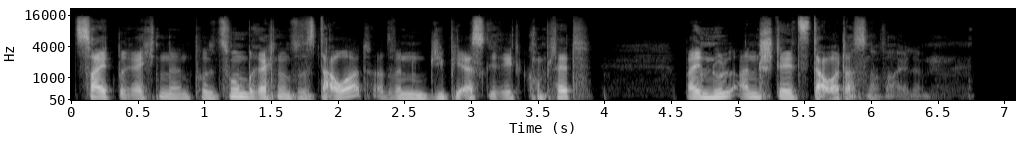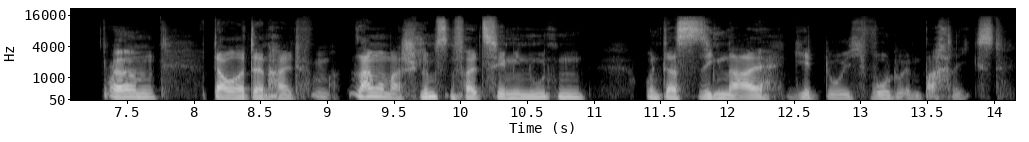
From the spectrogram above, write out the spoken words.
Zeit berechnen, Position berechnen und es dauert. Also wenn du ein GPS-Gerät komplett bei Null anstellst, dauert das eine Weile. Ähm, dauert dann halt, sagen wir mal, schlimmstenfalls zehn Minuten und das Signal geht durch, wo du im Bach liegst.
